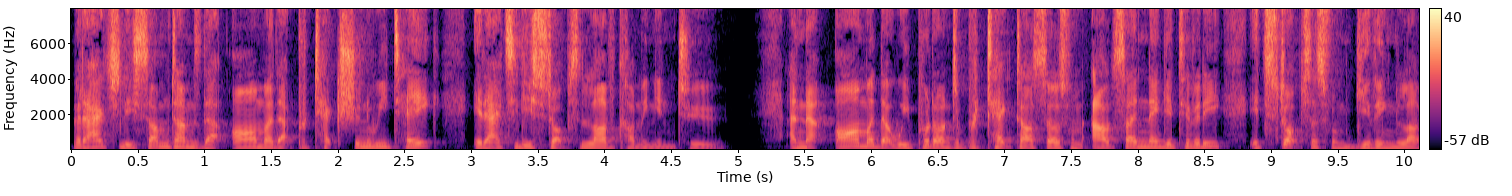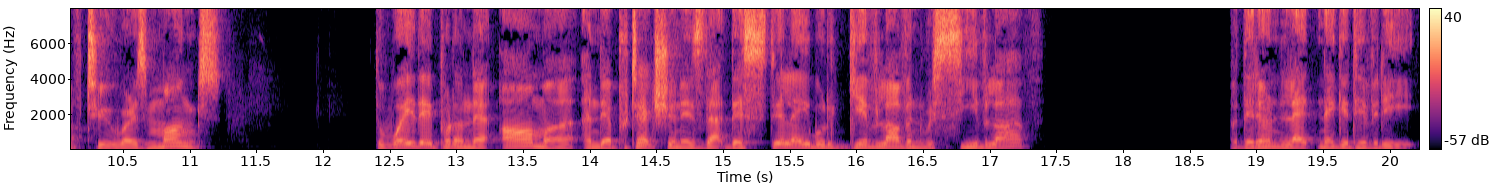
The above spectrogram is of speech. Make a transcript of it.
but actually, sometimes that armor, that protection we take, it actually stops love coming in too. And that armor that we put on to protect ourselves from outside negativity, it stops us from giving love too. Whereas monks, the way they put on their armor and their protection is that they're still able to give love and receive love, but they don't let negativity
